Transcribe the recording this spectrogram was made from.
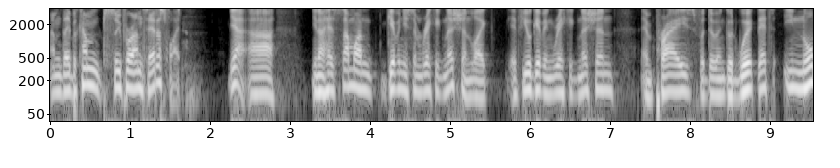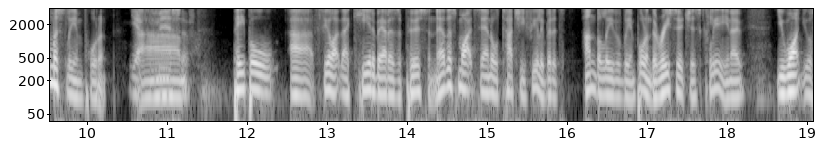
um, they become super unsatisfied. Yeah. Uh, you know, has someone given you some recognition? Like if you're giving recognition and praise for doing good work, that's enormously important. Yeah, Um, massive. People uh, feel like they're cared about as a person. Now, this might sound all touchy feely, but it's unbelievably important. The research is clear. You know, you want your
